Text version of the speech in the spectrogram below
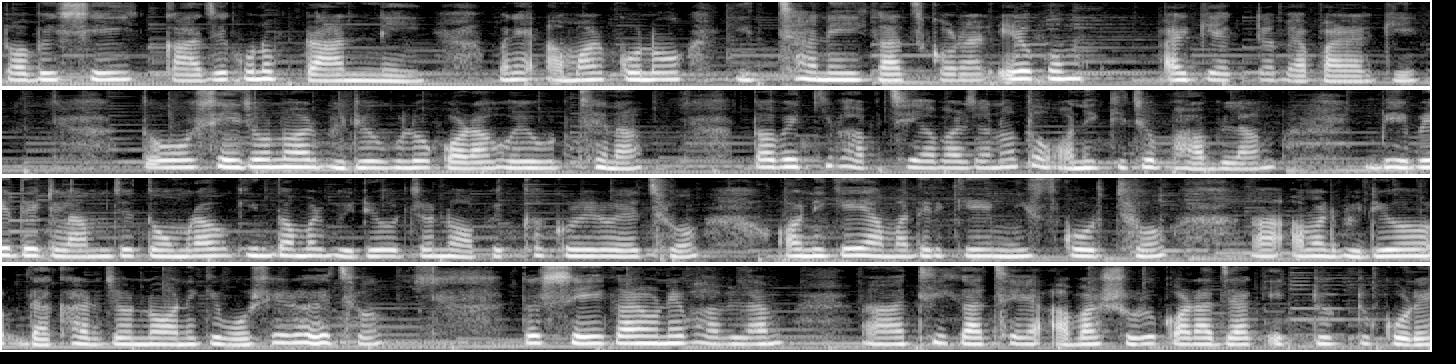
তবে সেই কাজে কোনো প্রাণ নেই। মানে আমার কোনো ইচ্ছা নেই কাজ করার, এরকম আর কি একটা ব্যাপার আর কি। তো সেই জন্য আর ভিডিওগুলো করা হয়ে উঠছে না। তবে কি ভাবছি আবার জানো তো? অনেক কিছু ভাবলাম। ভেবে দেখলাম যে তোমরাও কিন্তু আমার ভিডিওর জন্য অপেক্ষা করে রয়েছো। অনেকেই আমাদেরকে মিস করছ। আমার ভিডিও দেখার জন্য অনেকে বসে রয়েছো। তো সেই কারণে ভাবলাম ঠিক আছে, আবার শুরু করা যাক একটু একটু করে।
